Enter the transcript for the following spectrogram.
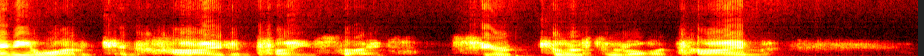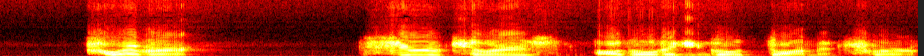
anyone can hide in plain sight. Serial killers do it all the time. However, serial killers, although they can go dormant for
